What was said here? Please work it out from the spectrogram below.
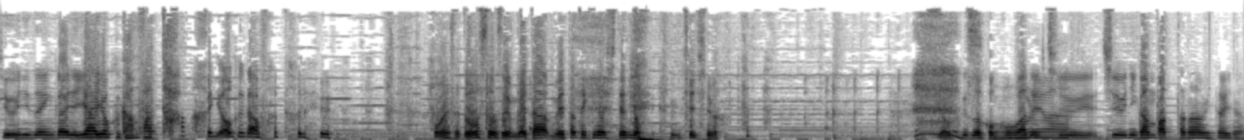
中二全開で、いや、よく頑張ったよく頑張ったという。ごめんなさい、どうしてもそういうメタ、メタ的な視点で 見てしまう。よくぞここまでそ中、中二頑張ったな、みたいな。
